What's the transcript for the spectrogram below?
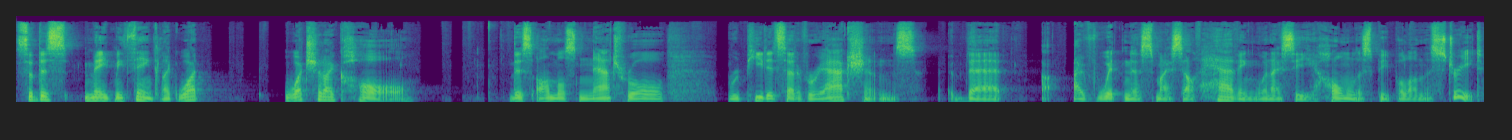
So this made me think like what what should I call this almost natural repeated set of reactions that I've witnessed myself having when I see homeless people on the street,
